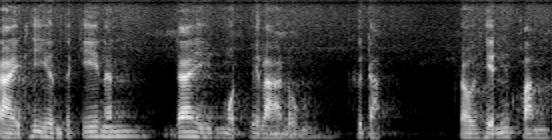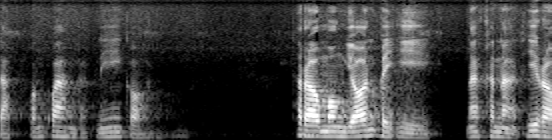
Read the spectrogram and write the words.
กายที่ยืนตะกี้นั้นได้หมดเวลาลงคือดับ เราเห็นความดับกว้างๆแบบนี้ก่อน ถ้าเรามองย้อนไปอีกณขณะที่เรา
